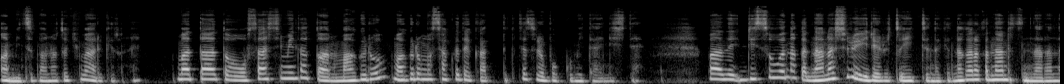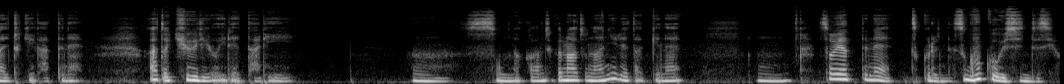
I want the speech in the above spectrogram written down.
まあ、三つ葉の時もあるけどね。また、あと、お刺身だと、あの、マグロ？マグロも柵で買ってきて、それをボッコみたいにして。まあね、理想はなんか7種類入れるといいって言うんだけど、なかなか7つにならない時があってね。あと、きゅうりを入れたり、うん、そんな感じかな。あと何入れたっけね。うん、そうやってね、作るんです。すごく美味しいんですよ。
